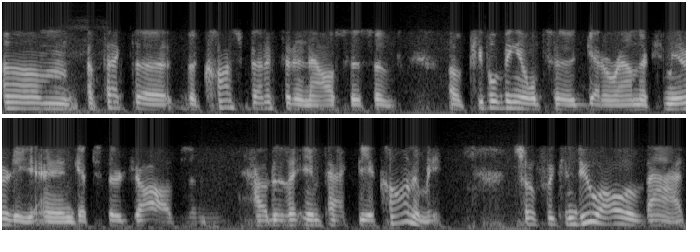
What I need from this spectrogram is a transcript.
um, affect the, the cost benefit analysis of, of people being able to get around their community and get to their jobs? And how does it impact the economy? So, if we can do all of that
